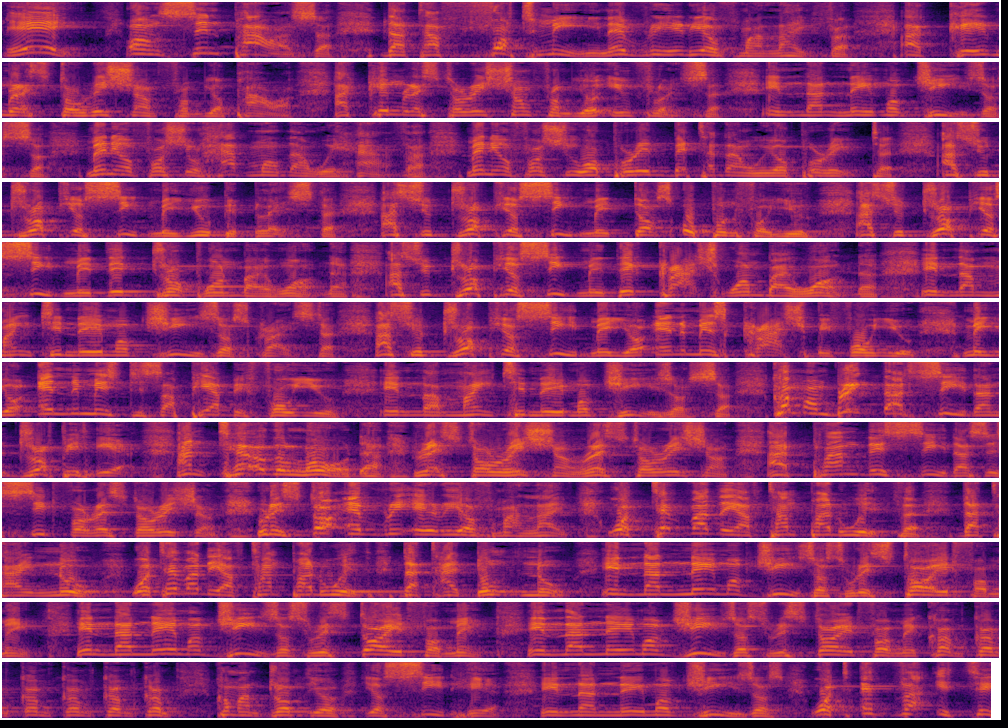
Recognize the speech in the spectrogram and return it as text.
Hey, unseen powers uh, that have fought me in every area of my life. Uh, I came restoration from your power. I came restoration from your influence. Uh, in the name of Jesus. Uh, many of us should have more than we have. Uh, many of us should operate better than we operate. Uh, as you drop your seed, may you be blessed. as you drop your seed, may doors open for you. As you drop your seed, may they drop one by one. as you drop your seed, may they crash one by one. in the mighty name of Jesus Christ. as you drop your seed, may your enemies crash before you. May your enemies disappear before you in the mighty name of Jesus. Come on, bring that seed and drop it here and tell the Lord uh, restoration, restoration. I plant this seed as a seed for restoration. Restore every area of my life. Whatever they have tampered with uh, that I know, whatever they have tampered with that I don't know, in the name of Jesus, restore it for me. In the name of Jesus, restore it for me. In the name of Jesus, restore it for me. Come, come, come, come, come, come. Come and drop your, your seed here. In the name of Jesus. Whatever it is,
